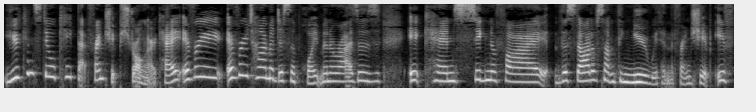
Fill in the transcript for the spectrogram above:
you can still keep that friendship strong okay? Every every time a disappointment arises it can signify the start of something new within the friendship. If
